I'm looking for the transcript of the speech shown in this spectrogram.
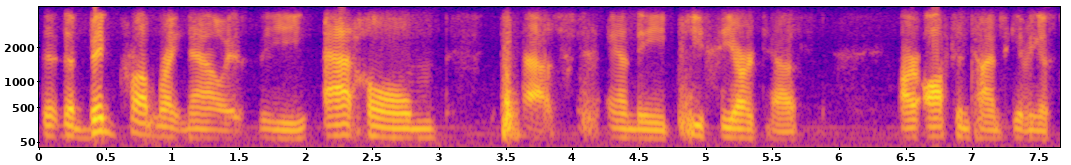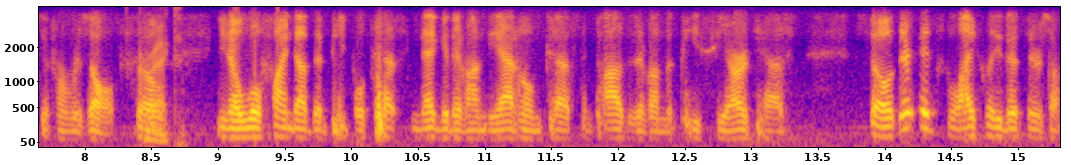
the, the big problem right now is the at-home test and the PCR test are oftentimes giving us different results. So Correct you know, we'll find out that people test negative on the at-home test and positive on the PCR test. So there, it's likely that there's a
